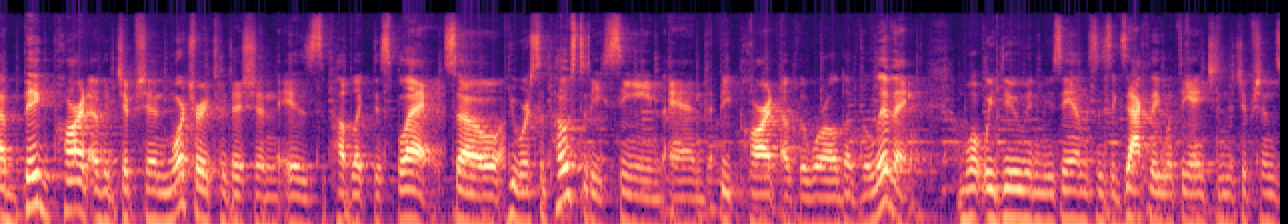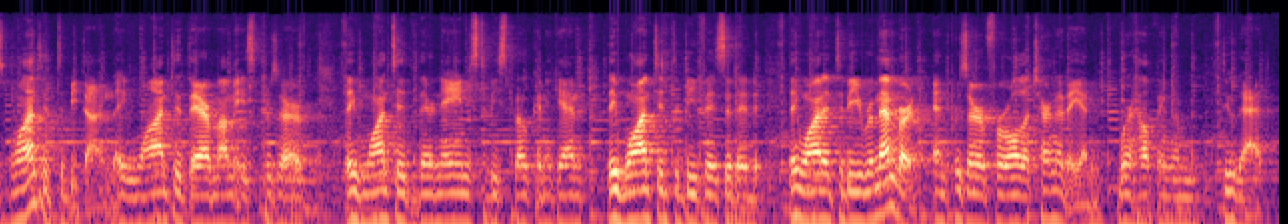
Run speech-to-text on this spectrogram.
A big part of Egyptian mortuary tradition is public display. So you were supposed to be seen and be part of the world of the living. What we do in museums is exactly what the ancient Egyptians wanted to be done. They wanted their mummies preserved. They wanted their names to be spoken again. They wanted to be visited. They wanted to be remembered and preserved for all eternity, and we're helping them do that.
